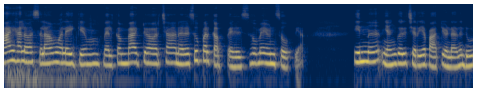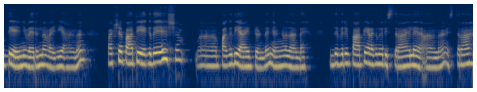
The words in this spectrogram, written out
ഹായ് ഹലോ അസ്സലാമു അലൈക്കും. Welcome back to our channel super couples Humayun Sofia. ഇന്ന് ഞങ്ങൾക്കൊരു ചെറിയ പാർട്ടി ഉണ്ടായിരുന്നു. ഡ്യൂട്ടി കഴിഞ്ഞ് വരുന്ന വഴിയാണ്. പക്ഷേ പാർട്ടി ഏകദേശം പകുതി ആയിട്ടുണ്ട്. ഞങ്ങൾ താണ്ടേ ഇത് ഇവർ പാർട്ടി നടക്കുന്ന ഒരു ഇസ്രായേൽ ആണ്. ഇസ്രാഹ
